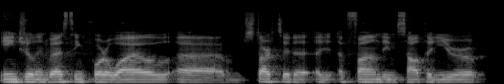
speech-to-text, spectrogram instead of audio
angel investing for a while, um, started a, a fund in Southern Europe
